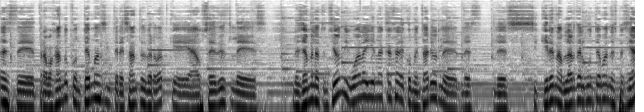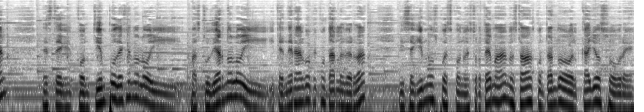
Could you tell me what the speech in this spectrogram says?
este, trabajando con temas interesantes, ¿verdad? Que a ustedes les, les llame la atención. Igual ahí en la caja de comentarios les, les, si quieren hablar de algún tema en especial, este, con tiempo déjenoslo y para estudiárnoslo y, tener algo que contarles, ¿verdad? Y seguimos pues con nuestro tema. ¿eh? Nos estaba contando el Cayo sobre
